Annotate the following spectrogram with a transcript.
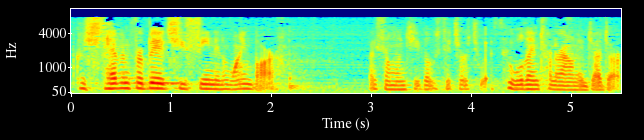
Because heaven forbid she's seen in a wine bar by someone she goes to church with, who will then turn around and judge her.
